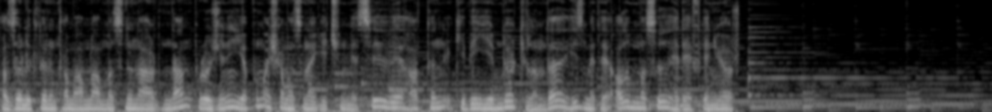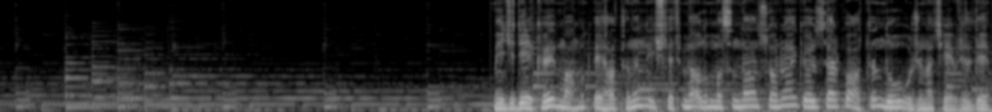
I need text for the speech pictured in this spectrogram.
Hazırlıkların tamamlanmasının ardından projenin yapım aşamasına geçilmesi ve hattın 2024 yılında hizmete alınması hedefleniyor. Mecidiyeköy Mahmut Bey hattının işletime alınmasından sonra gözler bu hattın doğu ucuna çevrildi.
